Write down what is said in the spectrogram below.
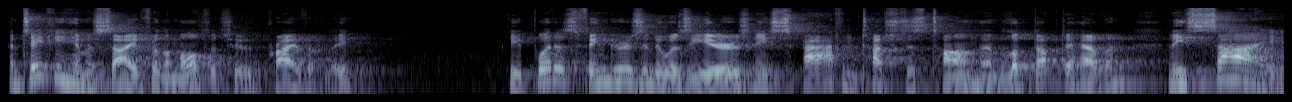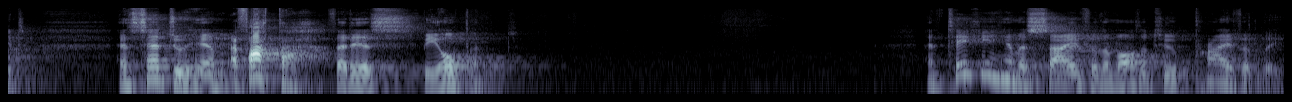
And taking him aside from the multitude privately, he put his fingers into his ears and he spat and touched his tongue and looked up to heaven and he sighed and said to him, Ephphatha, that is, be opened. And taking him aside from the multitude privately,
